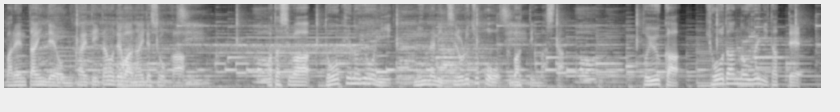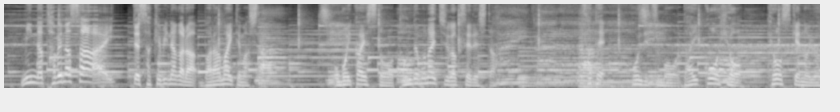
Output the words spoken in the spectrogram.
バレンタインデーを迎えていたのではないでしょうか。私は道家のようにみんなにチロルチョコを配っていました。というか教壇の上に立ってみんな食べなさいって叫びながらばらまいてました。思い返すととんでもない中学生でした。さて本日も大好評京介の夜。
